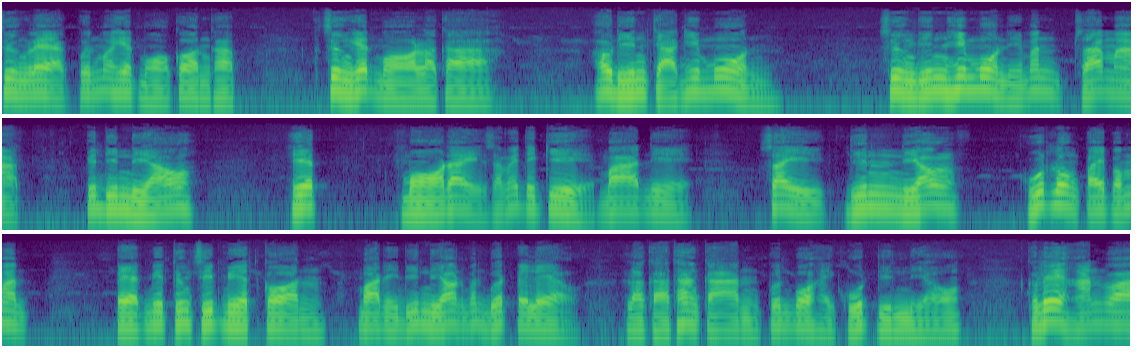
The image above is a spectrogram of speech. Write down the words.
ซึ่งแรกเพิ่นมาเฮ็ดหมอก่อนครับ ซึ่งเฮ็ดหมอละกา เอาดินจากหิมมูนซึ่งดินหิมมูนนี่มันสามารถเป็นดินเหนียวเฮ็ดหมอได้สมัยตะกี้บาดนี่ใส่ดินเหนียวขุดลงไปประมาณ8เมตรถึง 10 เมตรก่อน บาดนี่ดินเหนียวมันเบิดไปแล้วราคาทางการเพิ่อนบ่ให้ขุดดินเหนียว ก็เลยหันว่า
